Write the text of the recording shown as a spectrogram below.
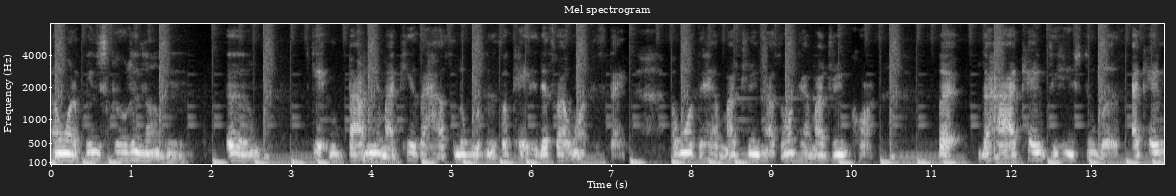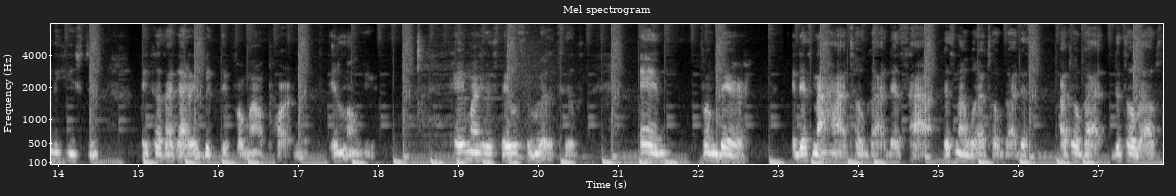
I want to finish school in Longview. Um, getting by me and my kids a house in the woodlands okay. That's where I want to stay. I want to have my dream house. I want to have my dream car. But the how I came to Houston was I came to Houston because I got evicted from my apartment in Longview. Came out here to stay with some relatives. And from there, and that's not how I told God. That's how that's not what I told God. That's I told God the total opposite.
